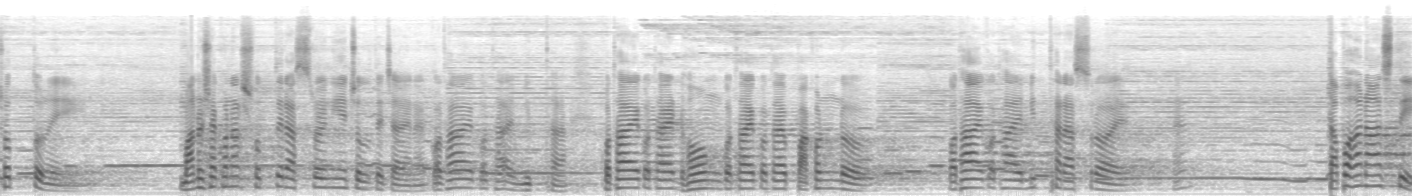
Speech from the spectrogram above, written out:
সত্য নেই। মানুষ এখন আর সত্যের আশ্রয় নিয়ে চলতে চায় না। কথায় কথায় মিথ্যা, কথায় কথায় ঢং, কথায় কথায় পাখণ্ড, কথায় কথায় মিথ্যার আশ্রয় হ্যাঁ? তপহ নাস্তি।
